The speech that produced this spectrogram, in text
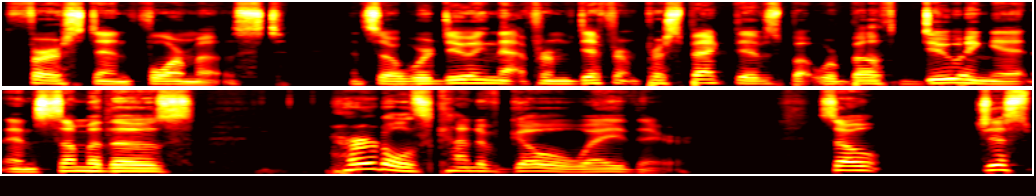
first and foremost. And so we're doing that from different perspectives, but we're both doing it. And some of those hurdles kind of go away there. So, just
